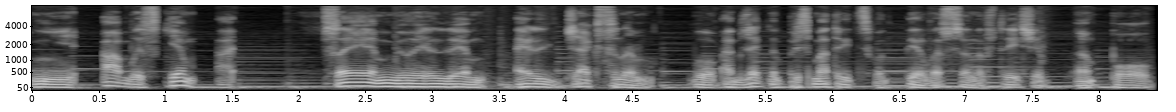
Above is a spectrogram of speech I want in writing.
не абы с кем, а Сэмюэлем Л. Джексоном. Вы обязательно присмотритесь. Вот первая сцена встречи э, по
